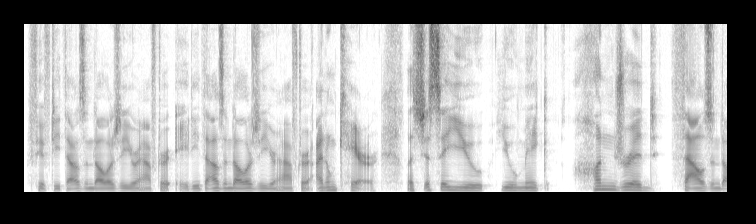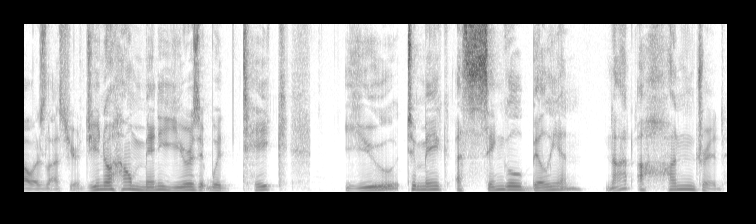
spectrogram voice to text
fifty thousand dollars a year after, eighty thousand dollars a year after. I don't care. Let's just say you you make hundred thousand dollars last year. Do you know how many years it would take you to make a single billion? Not a hundred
